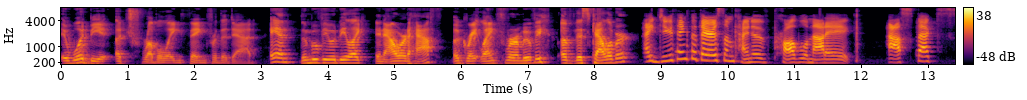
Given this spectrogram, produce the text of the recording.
it would be a troubling thing for the dad. And the movie would be like an hour and a half, a great length for a movie of this caliber. I do think that there is some kind of problematic aspects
